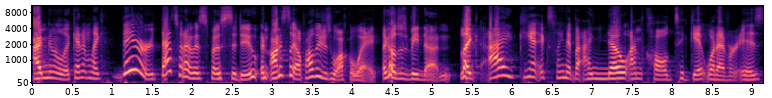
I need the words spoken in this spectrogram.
I'm to look at it I'm like, there, that's what I was supposed to do. And honestly, I'll probably just walk away. Like, I'll just be done. Like, I can't explain it, but I know I'm called to get whatever is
